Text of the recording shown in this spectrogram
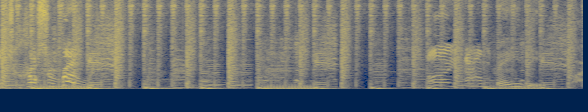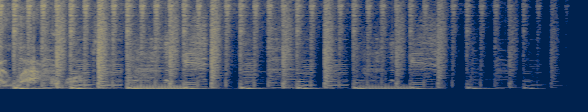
about to cross a road. I am Baby.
